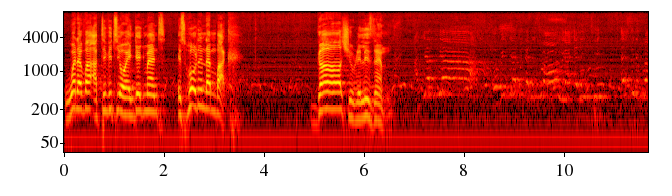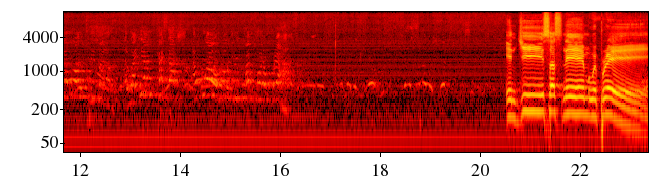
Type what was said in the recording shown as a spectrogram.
Whatever activity or engagement is holding them back, God should release them. In Jesus' name we pray.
